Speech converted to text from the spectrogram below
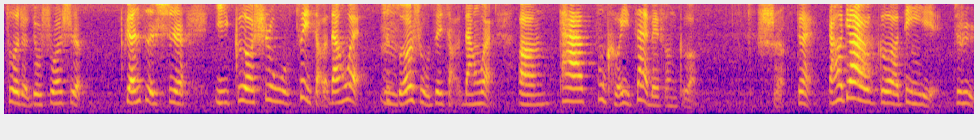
作者就说是，原子是一个事物最小的单位，是所有事物最小的单位。嗯，它不可以再被分割。是对。然后第二个定义就是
